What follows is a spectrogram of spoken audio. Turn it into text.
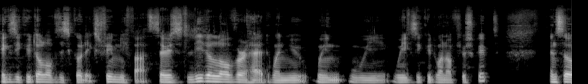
execute all of this code extremely fast. There's little overhead when you when we we execute one of your script, and so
